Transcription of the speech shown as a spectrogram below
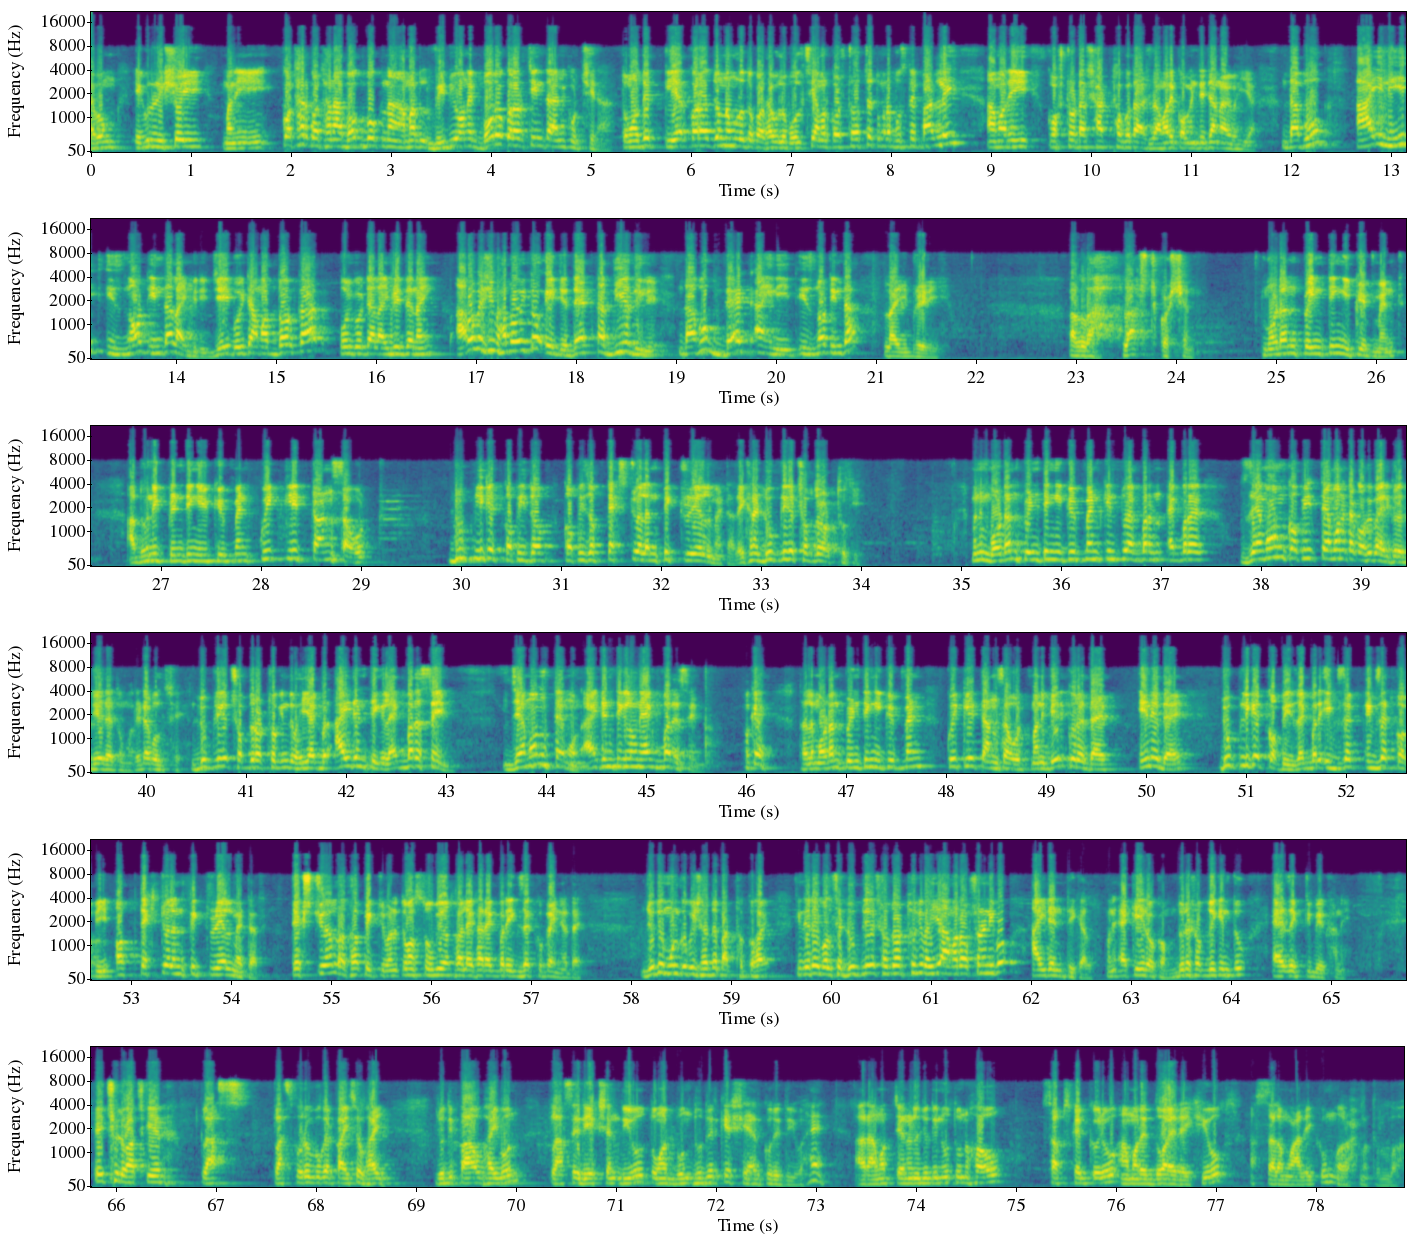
এবং এগুলো নিশ্চয়ই মানে কথার কথা না বক বক না, আমার ভিডিও অনেক বড় করার চিন্তা আমি করছি না। তোমাদের ক্লিয়ার করার জন্য মূলত কথাগুলো বলছি। আমার কষ্ট হচ্ছে, তোমরা বুঝতে পারলেই আমার এই কষ্টটার সার্থকতা আসবে। আমার কমেন্টে জানাবে ভাইয়া। The book I need is not in the library যে বইটা আমার দরকার, ওই বইটা লাইব্রেরিতে নাই। আরও বেশি ভালো হইতো, এই যে দ্যাটটা দিয়ে দিলে। The book that I need is not in the library Allah last question modern printing equipment, আধুনিক printing equipment quickly turns out duplicate copies of copies of textual and pictorial matter এখানে ডুপ্লিকেট শব্দের অর্থ কি? মানে modern printing equipment কিন্তু একবার, একবারে যেমন কপি তেমন একটা কপি বাইর করে দিয়ে দেয় তোমার, এটা বলছে। ডুপ্লিকেট শব্দের অর্থ কিন্তু ভাই একবার আইডেন্টিক্যাল একবারে সেম যেমন তেমন আইডেন্টিক্যাল মানে একবারে সেম ওকে? তাহলে modern printing equipment quickly turns out মানে বের করে দেয়, এনে দেয় ডুপ্লিকেট কপিজ একবার exact exact copy of textual and pictorial matter textual অথবা পিকচার মানে তোমার ছবি অথবা লেখার একবার এক্সাক্ট কপি এনে দেয়। যদিও মূল কপির সাথে পার্থক্য হয়, কিন্তু এটাই বলছে ডুপ্লিকেট শব্দ অর্থ কি ভাইয়া? আমার অপশনে নিব আইডেন্টিক্যাল মানে একই রকম। দুটো শব্দ কিন্তু অ্যাজ অ্যাজেক্টিভ এখানে। এই ছিল আজকের ক্লাস ক্লাস করে উপকার পাইছো ভাই। যদি পাও ভাই বোন ক্লাসে রিয়েকশন দিও, তোমার বন্ধুদেরকে শেয়ার করে দিও হ্যাঁ? আর আমার চ্যানেলে যদি নতুন হও সাবস্ক্রাইব করো আমার দোয়ায় রেখিও। আসসালামু আলাইকুম রহমতুল্লাহ।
